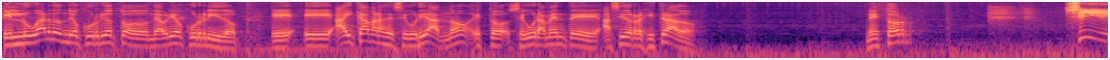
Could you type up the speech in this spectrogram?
El lugar donde ocurrió todo, donde habría ocurrido, eh, hay cámaras de seguridad, ¿no? Esto seguramente ha sido registrado. Néstor. Sí,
